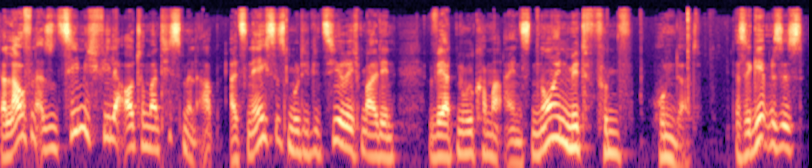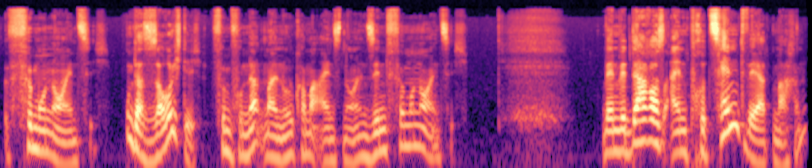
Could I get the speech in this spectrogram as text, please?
Da laufen also ziemlich viele Automatismen ab. Als nächstes multipliziere ich mal den Wert 0,19 mit 500. Das Ergebnis ist 95. Und das ist auch richtig. 500 mal 0,19 sind 95. Wenn wir daraus einen Prozentwert machen,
